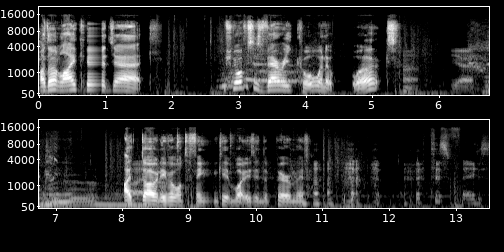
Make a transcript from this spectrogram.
I don't like it, Jack. I'm sure this is very cool when it works. Huh. Yeah. I But- don't even want to think it, what is in the pyramid. this face.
